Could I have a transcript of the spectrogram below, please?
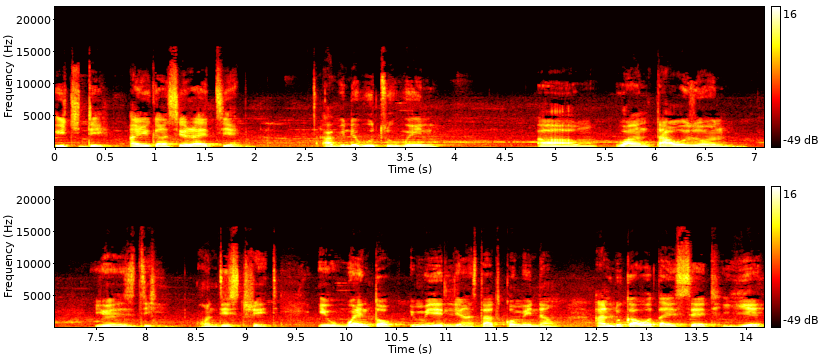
each day. And you can see right here i've been able to win um 1000 usd on this trade. It went up immediately and start coming down. And look at what i said here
